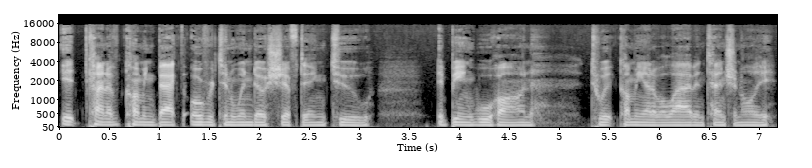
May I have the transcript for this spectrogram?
it kind of coming back, the Overton window shifting to it being Wuhan, to it coming out of a lab intentionally,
